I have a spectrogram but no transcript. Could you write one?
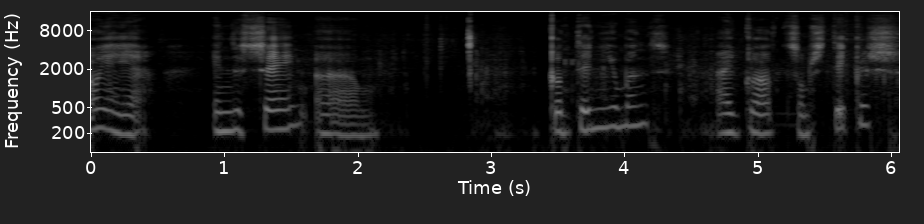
Oh yeah yeah. In the same um, I got some stickers.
